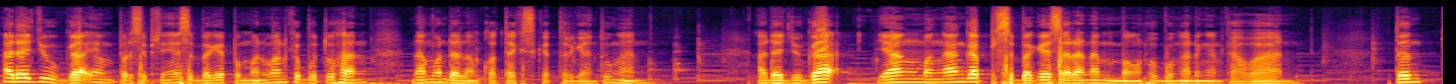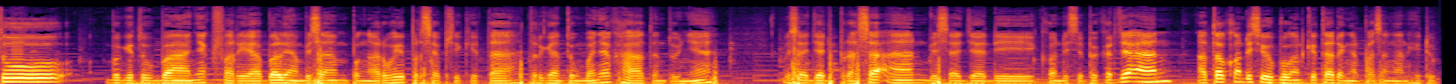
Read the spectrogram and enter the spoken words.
ada juga yang persepsinya sebagai pemenuhan kebutuhan namun dalam konteks ketergantungan. Ada juga yang menganggap sebagai sarana membangun hubungan dengan kawan. Tentu begitu banyak variabel yang bisa mempengaruhi persepsi kita, tergantung banyak hal tentunya. Bisa jadi perasaan, bisa jadi kondisi pekerjaan, atau kondisi hubungan kita dengan pasangan hidup.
